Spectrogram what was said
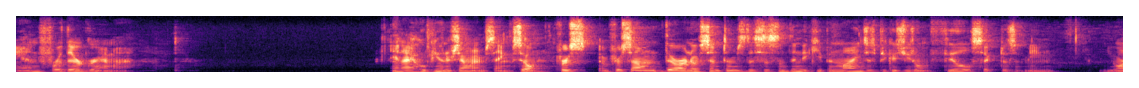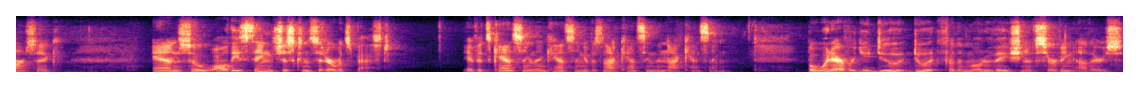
and for their grandma. And I hope you understand what I'm saying. So, for, for some, there are no symptoms. This is something to keep in mind. Just because you don't feel sick doesn't mean you aren't sick. And so all these things, just consider what's best. If it's canceling, then canceling. If it's not canceling, then not canceling. But whatever you do, do it for the motivation of serving others.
